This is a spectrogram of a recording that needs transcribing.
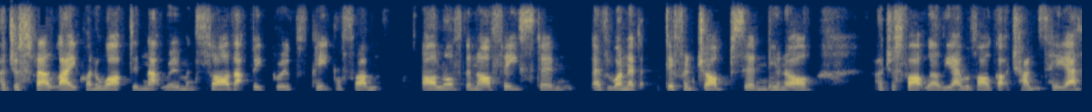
I just felt like when I walked in that room and saw that big group of people from all over the Northeast and everyone had different jobs and, you know, I just thought, well, yeah, we've all got a chance here,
